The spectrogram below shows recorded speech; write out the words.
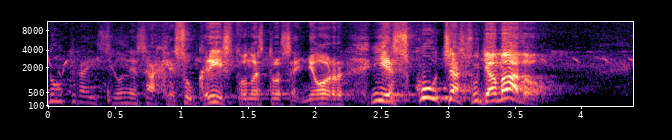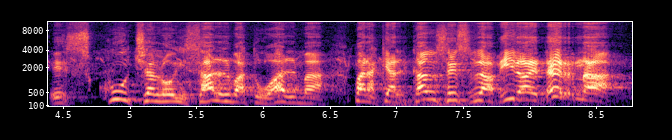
No traiciones a Jesucristo nuestro Señor y escucha su llamado. Escúchalo y salva tu alma para que alcances la vida eterna.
